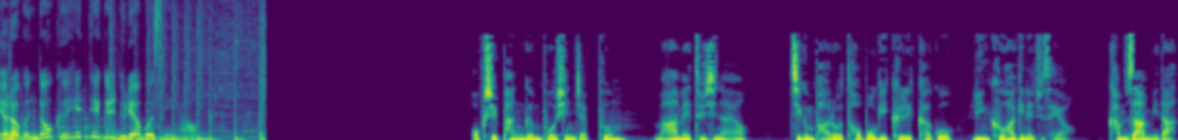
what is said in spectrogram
여러분도 그 혜택을 누려보세요. 혹시 방금 보신 제품 마음에 드시나요? 지금 바로 더보기 클릭하고 링크 확인해 주세요. 감사합니다.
